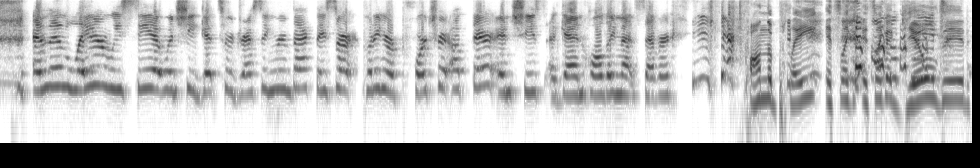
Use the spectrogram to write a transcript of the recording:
and then later we see it when she gets her dressing room back. They start putting her portrait up there, and she's again holding that severed. yeah. On the plate, it's like it's like a gilded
